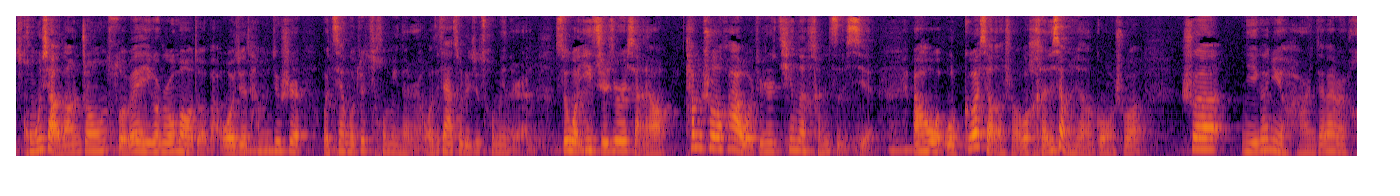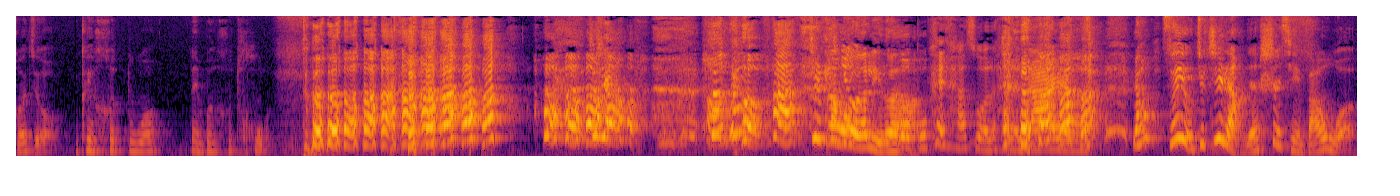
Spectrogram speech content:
从小当中所谓的一个 role model 吧。我觉得他们就是我见过最聪明的人，我在家族里最聪明的人，所以我一直就是想要他们说的话，我就是听得很仔细。嗯然后我我哥小的时候，我很小很小的跟我说，说你一个女孩儿你在外面喝酒，你可以喝多，但你不能喝吐。这是他给我的理论啊！我不配他做他的家人。然后，所以就这两件事情把我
